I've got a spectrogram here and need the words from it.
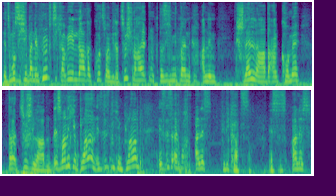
Jetzt muss ich hier bei dem 50 kW Lader kurz mal wieder zwischenhalten, dass ich mit meinen an den Schnelllader ankomme, da zwischenladen. Es war nicht im Plan, es ist nicht im Plan. Es ist einfach alles für die Katz. Es ist alles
